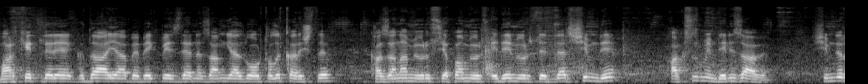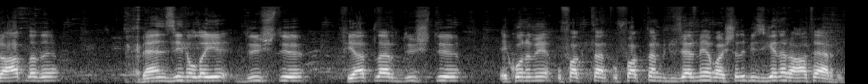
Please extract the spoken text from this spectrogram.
Marketlere, gıdaya, bebek bezlerine zam geldi, ortalık karıştı. Kazanamıyoruz, yapamıyoruz, edemiyoruz dediler. Şimdi, haksız mıyım Deniz abi? Şimdi rahatladı. Benzin olayı düştü. Fiyatlar düştü. Ekonomi ufaktan ufaktan bir düzelmeye başladı. Biz gene rahata erdik.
